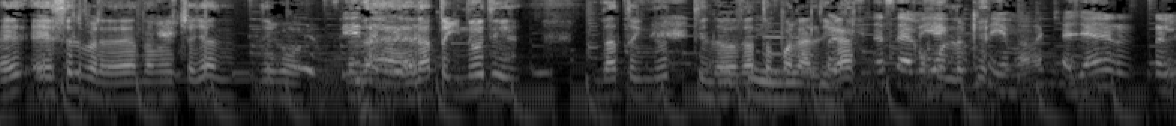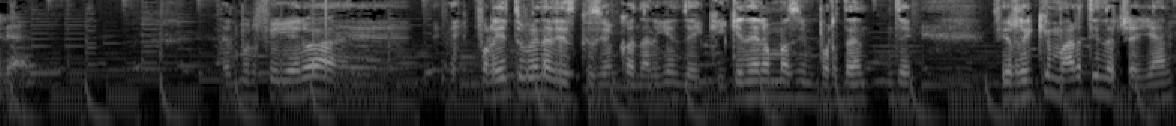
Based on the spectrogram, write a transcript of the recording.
es, es el verdadero nombre de Chayanne. Digo, Sí, la- dato inútil. Dato inútil o Dato para ligar. Porque no sabía cómo lo que- se llamaba Chayanne en realidad. Elmer Figueroa, eh, por ahí tuve una discusión con alguien de que quién era más importante, si Ricky Martin o Chayanne.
